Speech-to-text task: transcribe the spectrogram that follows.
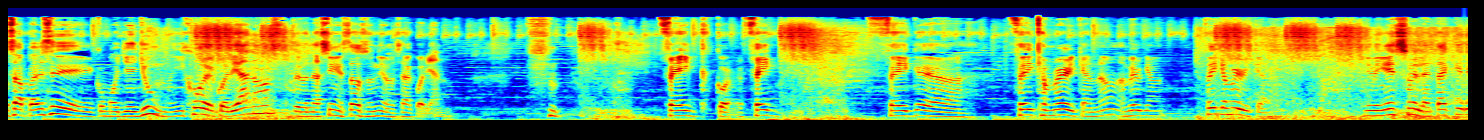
O sea, parece como Yejun, hijo de coreanos, pero nació en Estados Unidos, o sea, coreano. fake, fake, fake, uh, fake American, ¿no? American, fake American. Miren eso, el ataque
